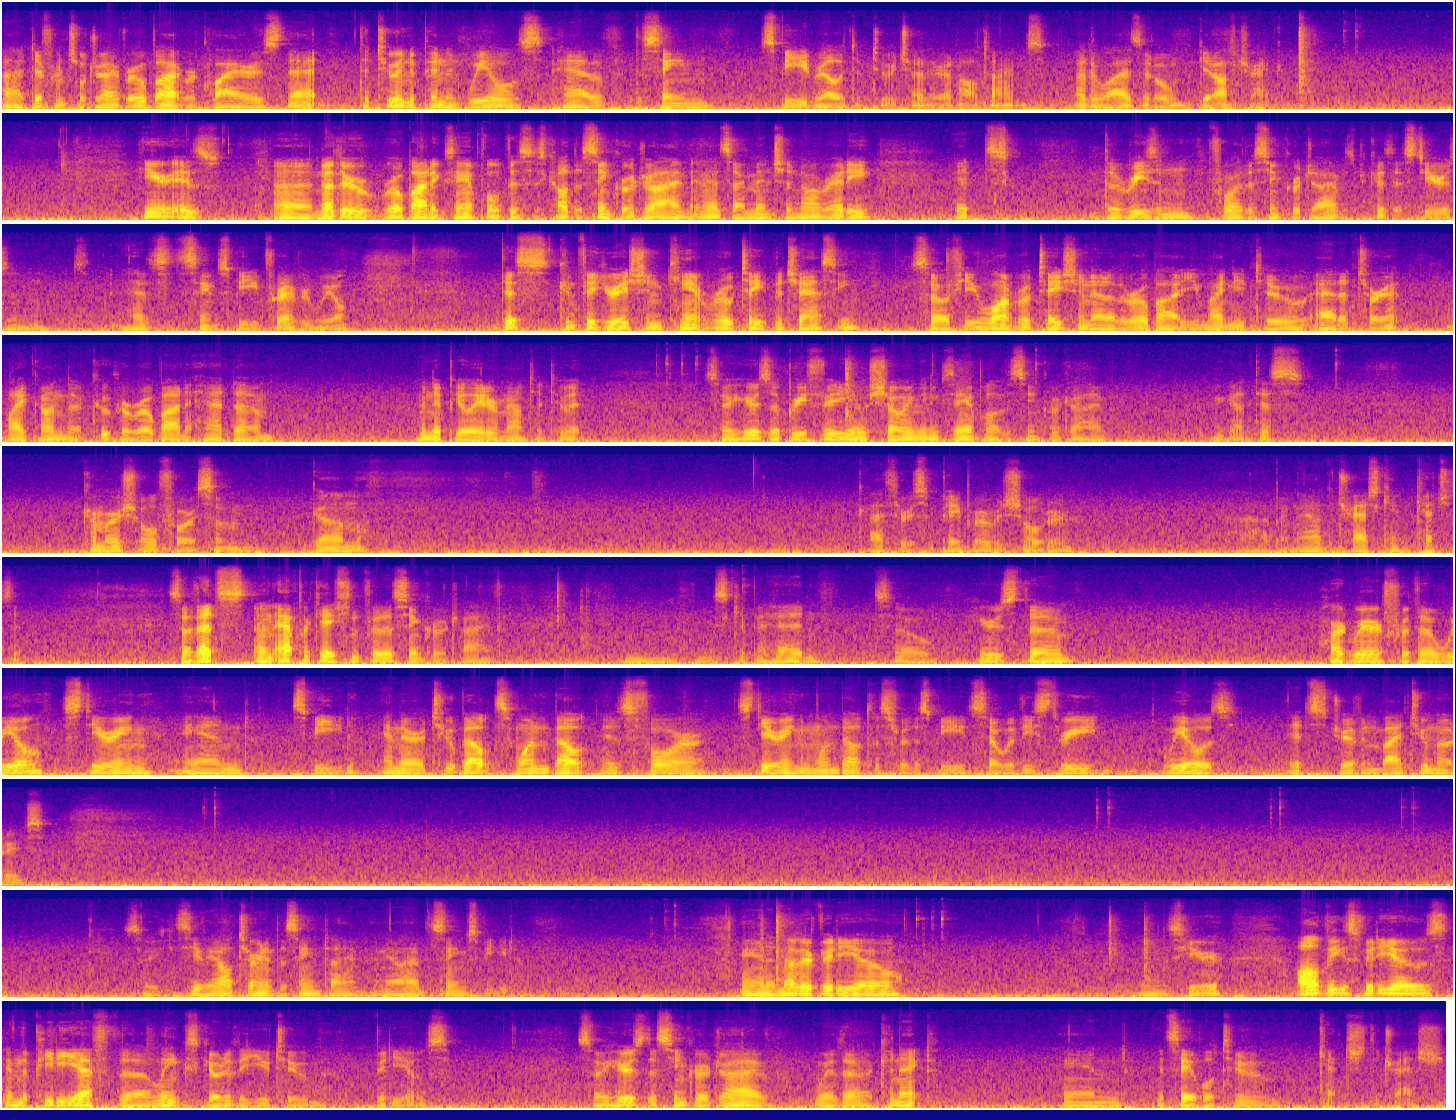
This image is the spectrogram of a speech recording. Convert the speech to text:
A differential drive robot requires that the two independent wheels have the same speed relative to each other at all times. Otherwise, it'll get off track. Here is another robot example. This is called the synchro drive, and as I mentioned already, it's the reason for the synchro drive is because it steers and has the same speed for every wheel. This configuration can't rotate the chassis, so if you want rotation out of the robot, you might need to add a turret. Like on the KUKA robot, it had a um, manipulator mounted to it. So here's a brief video showing an example of a synchro drive. We got this commercial for some gum. Guy threw some paper over his shoulder, uh, but now the trash can catches it. So that's an application for the synchro drive. Skip ahead. So here's the hardware for the wheel, steering, and speed. And there are two belts. One belt is for steering and one belt is for the speed. So with these three wheels, it's driven by two motors. So you can see they all turn at the same time and they all have the same speed. And another video is here. All these videos in the PDF, the links go to the YouTube videos. So here's the synchro drive with a Kinect and it's able to catch the trash.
